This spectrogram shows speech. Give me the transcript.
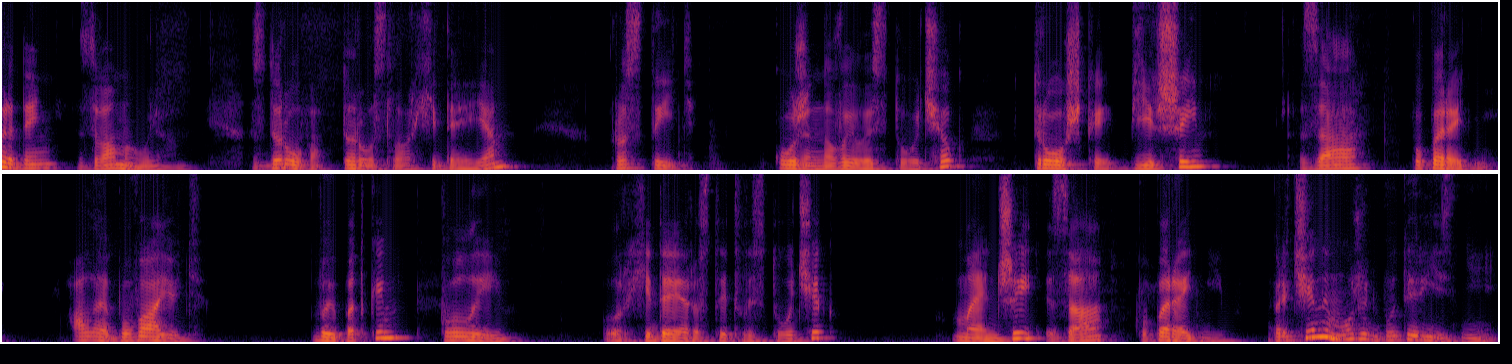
Добрий день, з вами Ольга. Здорова доросла орхідея. Ростить кожен новий листочок трошки більший за попередній. Але бувають випадки, коли орхідея ростить листочок менший за попередній. Причини можуть бути різні.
